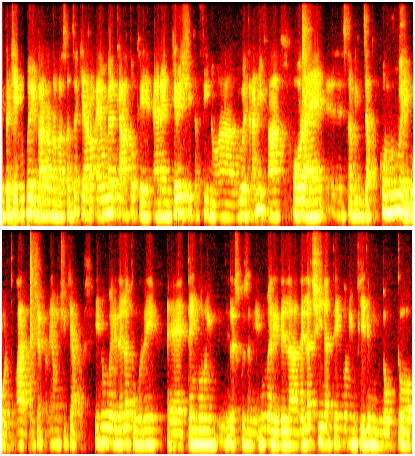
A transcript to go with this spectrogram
perché i numeri parlano abbastanza chiaro, è un mercato che era in crescita fino a due o tre anni fa, ora è stabilizzato con numeri molto alti, cioè parliamoci chiaro, i numeri della Turri eh, tengono in, scusami, i numeri della, della, Cina tengono in piedi un indotto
